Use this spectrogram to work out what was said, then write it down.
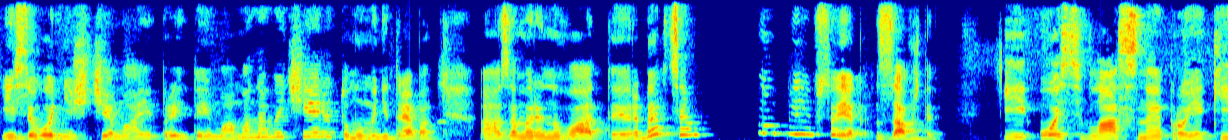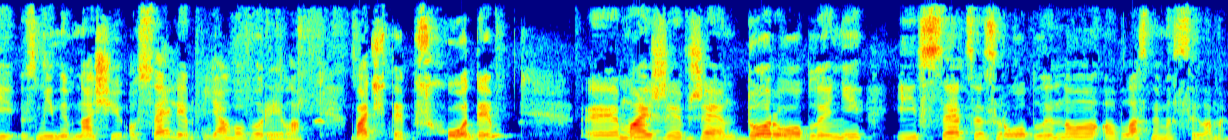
І сьогодні ще має прийти мама на вечерю, тому мені треба а, замаринувати реберця. Ну і все як завжди. І ось, власне, про які зміни в нашій оселі я говорила. Бачите, сходи е, майже вже дороблені. І все це зроблено власними силами.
